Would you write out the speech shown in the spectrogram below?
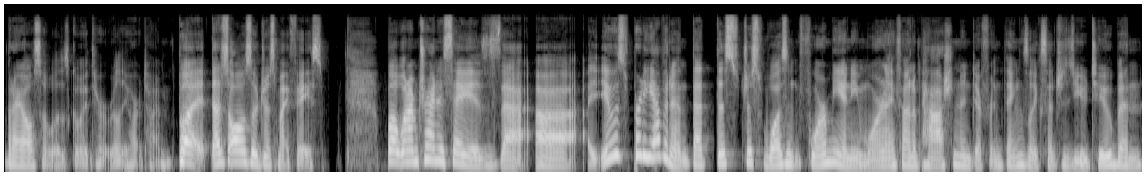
But I also was going through a really hard time. But that's also just my face. But what I'm trying to say is, is that uh, it was pretty evident that this just wasn't for me anymore. And I found a passion in different things, like such as YouTube. And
